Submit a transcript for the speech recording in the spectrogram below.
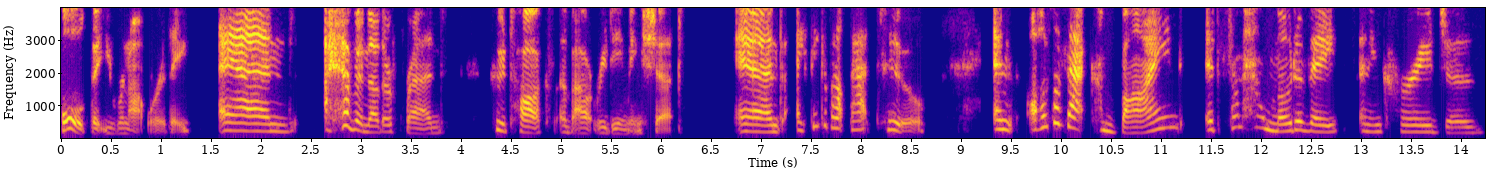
told that you were not worthy. And I have another friend who talks about redeeming shit. And I think about that too. And all of that combined, it somehow motivates and encourages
